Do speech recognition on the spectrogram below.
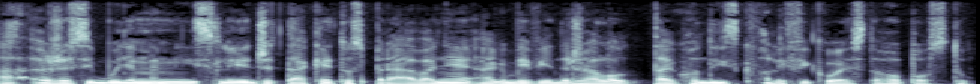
a že si budeme myslieť, že takéto správanie, ak by vydržalo, tak ho diskvalifikuje z toho postu.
